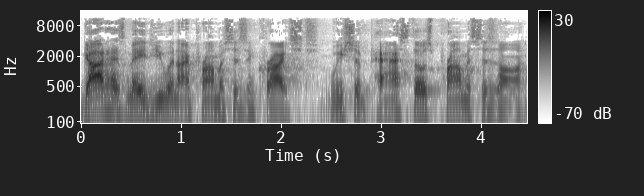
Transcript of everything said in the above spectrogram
God has made you and I promises in Christ. We should pass those promises on.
